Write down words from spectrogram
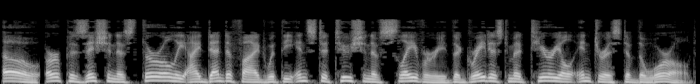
"O er position is thoroughly identified with the institution of slavery the greatest material interest of the world."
